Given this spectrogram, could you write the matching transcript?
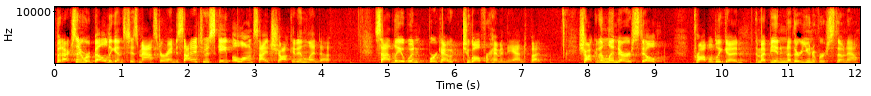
but actually rebelled against his master and decided to escape alongside Shocket and Linda. Sadly, it wouldn't work out too well for him in the end, but Shocket and Linda are still probably good. They might be in another universe though now.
